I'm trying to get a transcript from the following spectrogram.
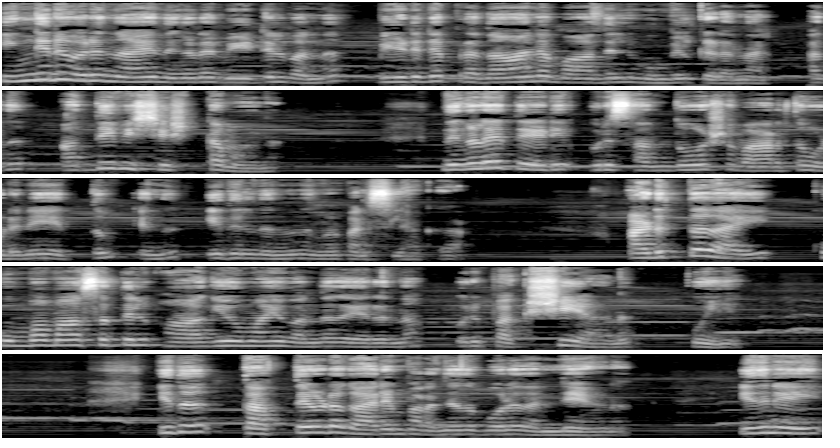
ഇങ്ങനെ ഒരു നായ നിങ്ങളുടെ വീട്ടിൽ വന്ന് വീടിന്റെ പ്രധാന വാതിലിന് മുമ്പിൽ കിടന്നാൽ അത് അതിവിശിഷ്ടമാണ്. നിങ്ങളെ തേടി ഒരു സന്തോഷ വാർത്ത ഉടനെ എത്തും എന്ന് ഇതിൽ നിന്ന് നിങ്ങൾ മനസ്സിലാക്കുക. അടുത്തതായി കുംഭമാസത്തിൽ ഭാഗ്യവുമായി വന്നു കയറുന്ന ഒരു പക്ഷിയാണ് കുയിൽ. ഇത് തത്തയുടെ കാര്യം പറഞ്ഞതുപോലെ തന്നെയാണ്. ഇതിനെ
